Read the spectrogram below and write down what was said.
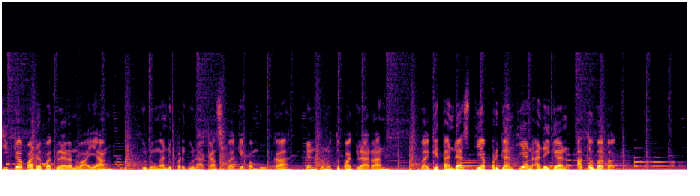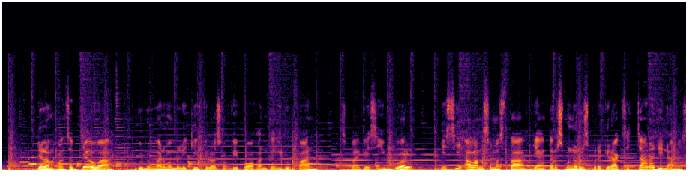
Jika pada pagelaran wayang, gunungan dipergunakan sebagai pembuka dan penutup pagelaran sebagai tanda setiap pergantian adegan atau babak. Dalam konsep Jawa, gunungan memiliki filosofi pohon kehidupan sebagai simbol isi alam semesta yang terus-menerus bergerak secara dinamis.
